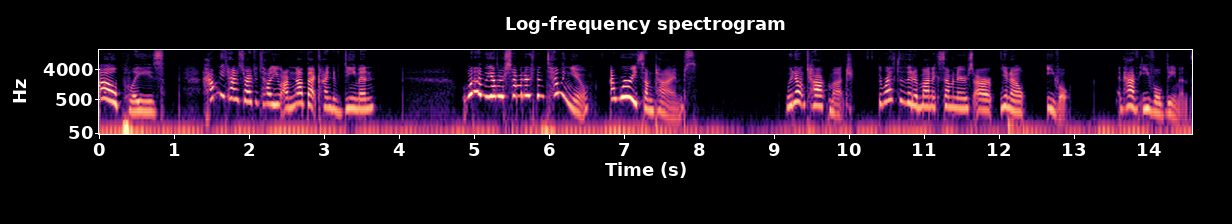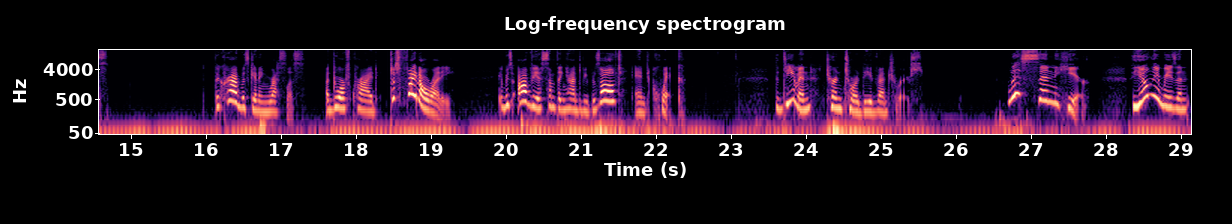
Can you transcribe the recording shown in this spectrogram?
Oh, please. How many times do I have to tell you I'm not that kind of demon? What have the other summoners been telling you? I worry sometimes. We don't talk much. The rest of the demonic summoners are, you know, evil, and have evil demons. The crowd was getting restless. A dwarf cried, Just fight already! It was obvious something had to be resolved, and quick. The demon turned toward the adventurers. Listen here. The only reason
